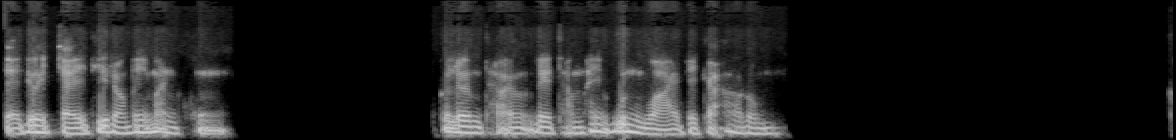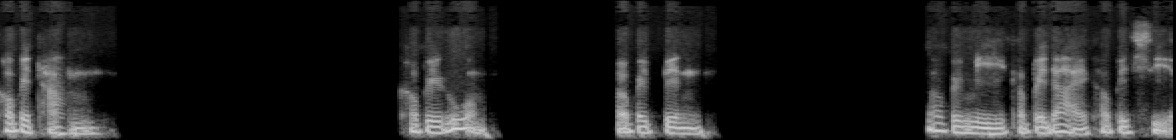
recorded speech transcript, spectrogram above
แต่ด้วยใจที่เราไม่มั่นคง ก็เริ่มทำเลยทำให้วุ่นวายไปกับอารมณ์ เข้าไปทำเข้าไปร่วม เข้าไปเป็น เข้าไปมีเข้าไปได้เข้าไปเสีย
